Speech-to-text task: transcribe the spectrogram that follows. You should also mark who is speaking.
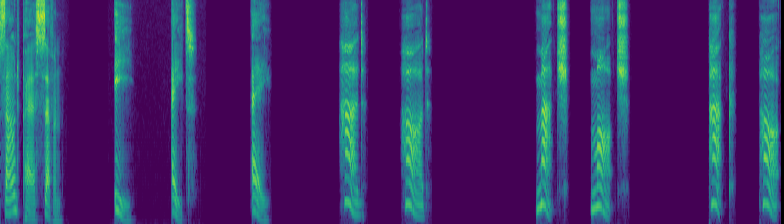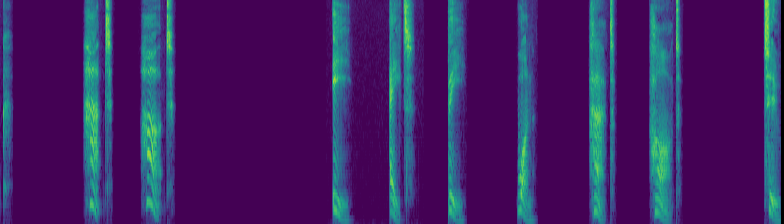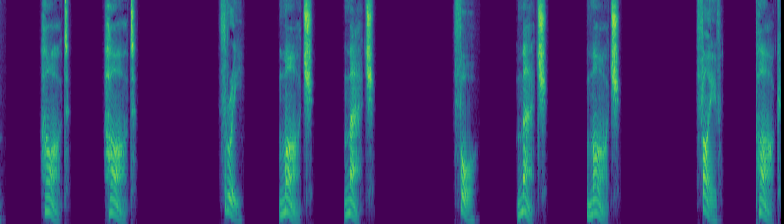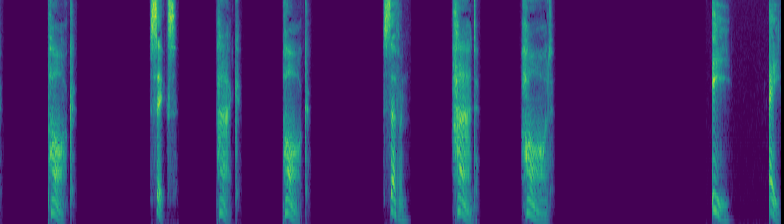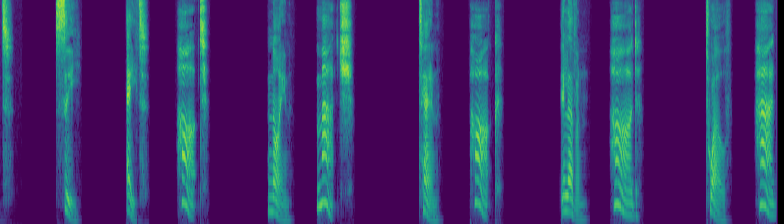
Speaker 1: Sound pair 7. E. 8. A.
Speaker 2: had, hard. Match, march. Pack, park. Hat, heart.
Speaker 1: E. 8. B. 1.
Speaker 3: hat, heart,
Speaker 1: 2.
Speaker 3: heart, heart,
Speaker 1: 3.
Speaker 3: march, match,
Speaker 1: 4.
Speaker 3: match, march,
Speaker 1: 5.
Speaker 3: park, park,
Speaker 1: 6.
Speaker 3: pack, park,
Speaker 1: 7.
Speaker 3: had, hard,
Speaker 1: E. 8. C. 8.
Speaker 2: Heart,
Speaker 1: 9.
Speaker 2: match.
Speaker 1: 10.
Speaker 2: Park,
Speaker 1: 11.
Speaker 2: hard.
Speaker 1: 12.
Speaker 2: Had.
